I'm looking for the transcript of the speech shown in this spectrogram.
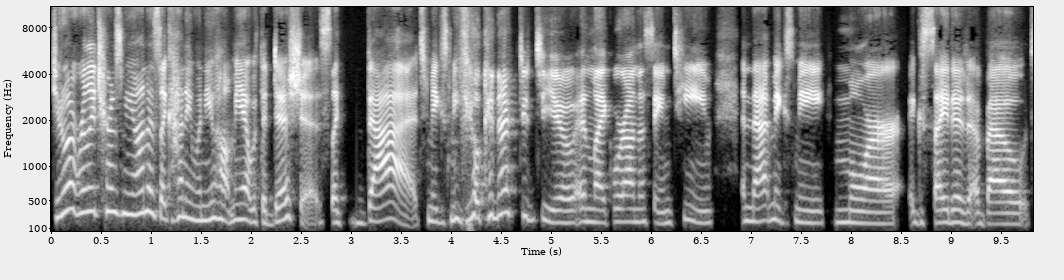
do you know what really turns me on is like, honey, when you help me out with the dishes, like that makes me feel connected to you and like we're on the same team. And that makes me more excited about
